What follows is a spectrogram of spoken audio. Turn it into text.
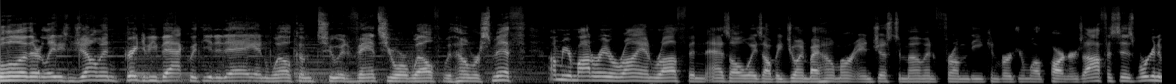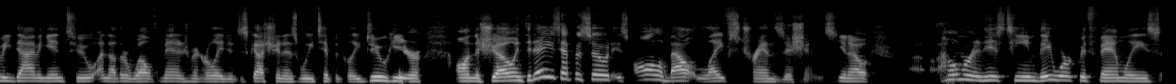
Well, hello there, ladies and gentlemen. Great to be back with you today, and welcome to Advance Your Wealth with Homer Smith. I'm your moderator, Ryan Ruff, and as always, I'll be joined by Homer in just a moment from the Convergent Wealth Partners offices. We're going to be diving into another wealth management related discussion, as we typically do here on the show. And today's episode is all about life's transitions. You know, Homer and his team, they work with families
